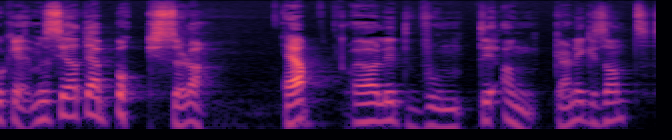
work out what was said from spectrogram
OK, men si at jeg bokser, da. Ja. Og jeg har litt vondt i ankelen, ikke sant?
